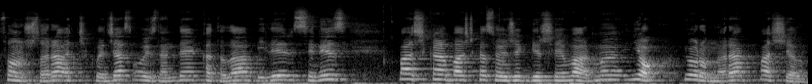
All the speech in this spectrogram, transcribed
sonuçları açıklayacağız. O yüzden de katılabilirsiniz. Başka başka söyleyecek bir şey var mı? Yok. Yorumlara başlayalım.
